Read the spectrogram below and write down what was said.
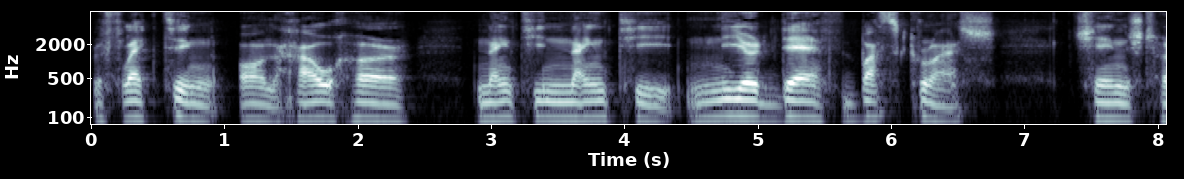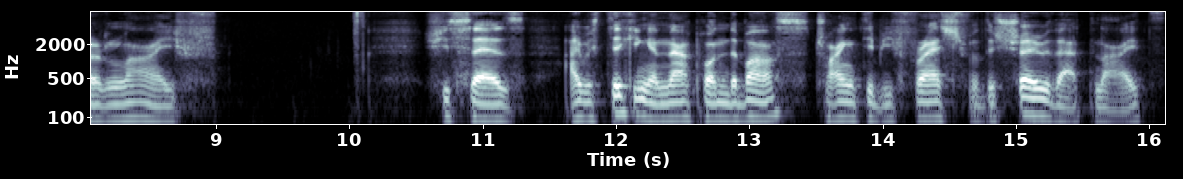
reflecting on how her 1990 near-death bus crash changed her life. She says, I was taking a nap on the bus, trying to be fresh for the show that night,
